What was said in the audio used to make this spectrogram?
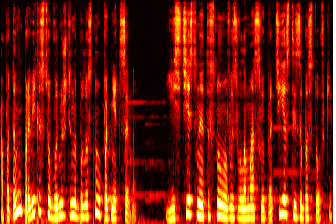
а потому правительство вынуждено было снова поднять цены. Естественно, это снова вызвало массовые протесты и забастовки.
